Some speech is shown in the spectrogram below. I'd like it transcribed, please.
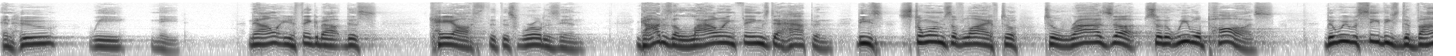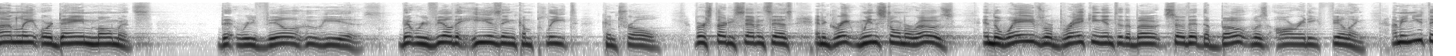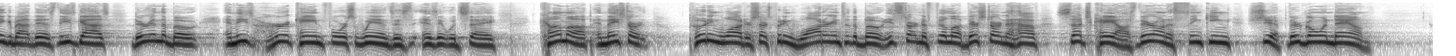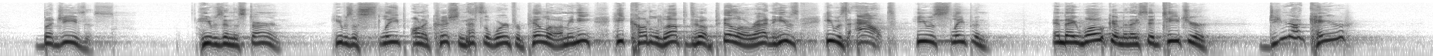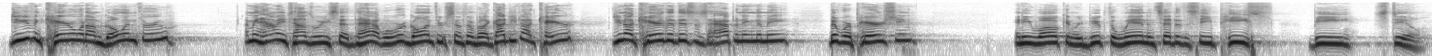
and who we need. Now, I want you to think about this chaos that this world is in. God is allowing things to happen, these storms of life to, to rise up so that we will pause, that we will see these divinely ordained moments that reveal who He is, that reveal that He is in complete control. Verse 37 says, And a great windstorm arose and the waves were breaking into the boat so that the boat was already filling. I mean, you think about this. These guys, they're in the boat, and these hurricane force winds, as, as it would say, come up and they start putting water, starts putting water into the boat. It's starting to fill up. They're starting to have such chaos. They're on a sinking ship, they're going down. But Jesus, he was in the stern. He was asleep on a cushion. That's the word for pillow. I mean, he, he cuddled up to a pillow, right? And he was, he was out. He was sleeping. And they woke him and they said, Teacher, do you not care? Do you even care what I'm going through? I mean, how many times have we said that where we're going through something, we're like, God, do you not care? Do you not care that this is happening to me, that we're perishing? And he woke and rebuked the wind and said to the sea, Peace, be still.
